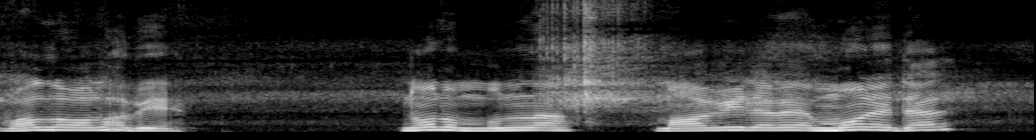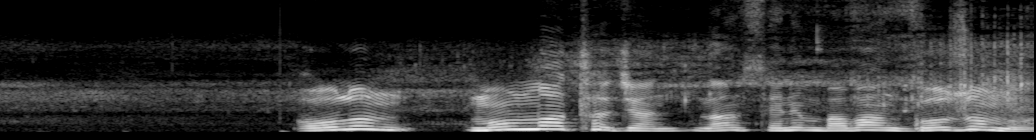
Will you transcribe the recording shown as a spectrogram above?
Vallahi olabilir. Ne oğlum bununla maviyle ve mol eder. Oğlum mol mu atacaksın? Lan senin baban Gozo mu?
